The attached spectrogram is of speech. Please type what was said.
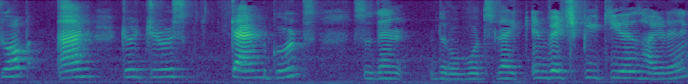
Shop and treacherous canned goods. So then the robot's like, in which Petey is hiding.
